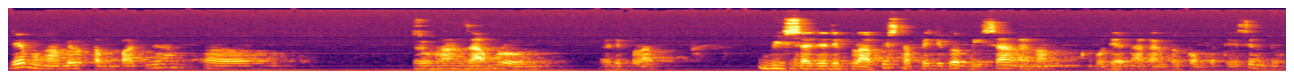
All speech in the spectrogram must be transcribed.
dia mengambil tempatnya uh, Zuhan Zamrun jadi pelapis bisa jadi pelapis tapi juga bisa memang kemudian akan berkompetisi untuk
